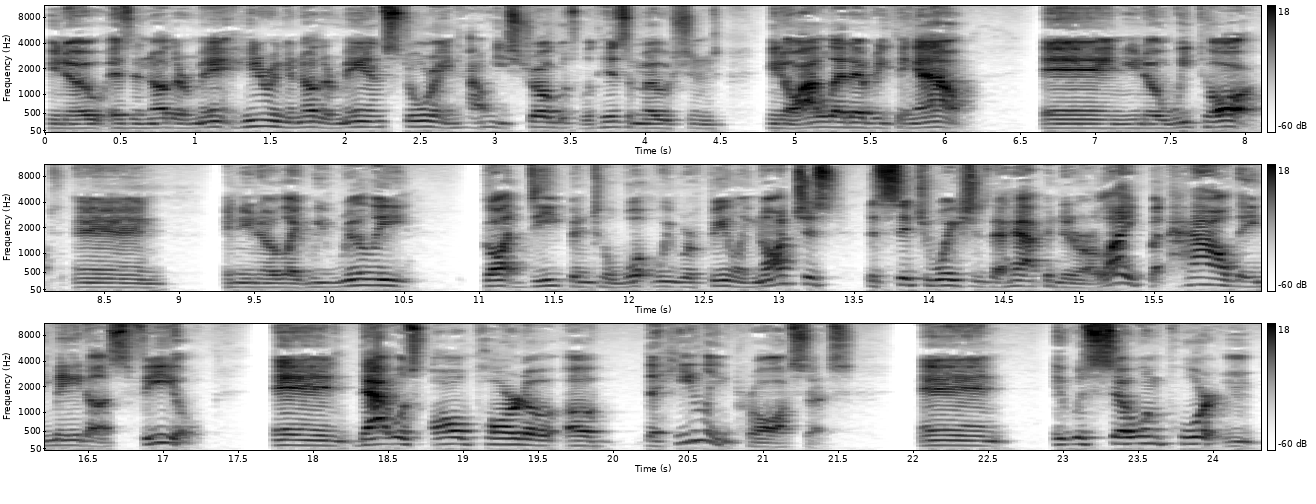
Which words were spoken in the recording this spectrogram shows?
you know, as another man, hearing another man's story and how he struggles with his emotions. You know, I let everything out and, you know, we talked and, and, you know, like we really got deep into what we were feeling, not just the situations that happened in our life, but how they made us feel. And that was all part of, of the healing process. And it was so important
